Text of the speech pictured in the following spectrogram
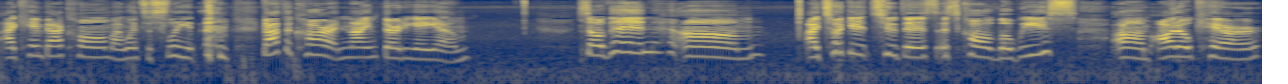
I came back home I went to sleep got the car at 9:30 a.m. so then um I took it to this it's called Louise um, Auto Care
